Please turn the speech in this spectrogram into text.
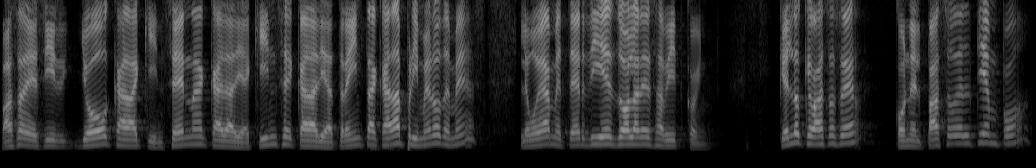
Vas a decir, yo cada quincena, cada día 15, cada día 30, cada primero de mes, le voy a meter 10 dólares a Bitcoin. ¿Qué es lo que vas a hacer? Con el paso del tiempo,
